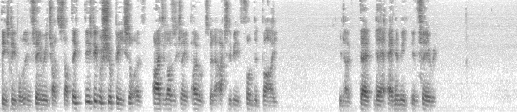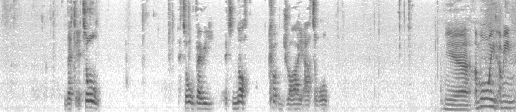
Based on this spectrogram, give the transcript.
these people, in theory, are trying to stop. They, these people should be sort of ideologically opposed, but they're actually being funded by, you know, their their enemy in theory. That it's all, it's all very, it's not cut and dry at all. Yeah, I'm always. I mean,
